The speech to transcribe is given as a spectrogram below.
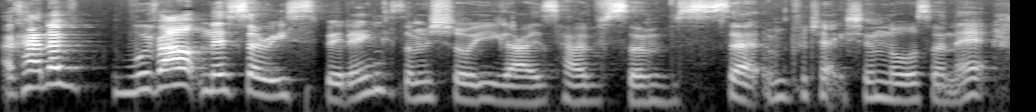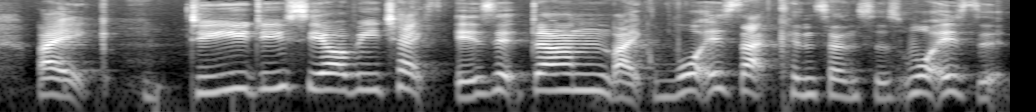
i kind of without necessarily spinning because i'm sure you guys have some certain protection laws on it like do you do crb checks? Is it done? Like what is that consensus? What is the,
